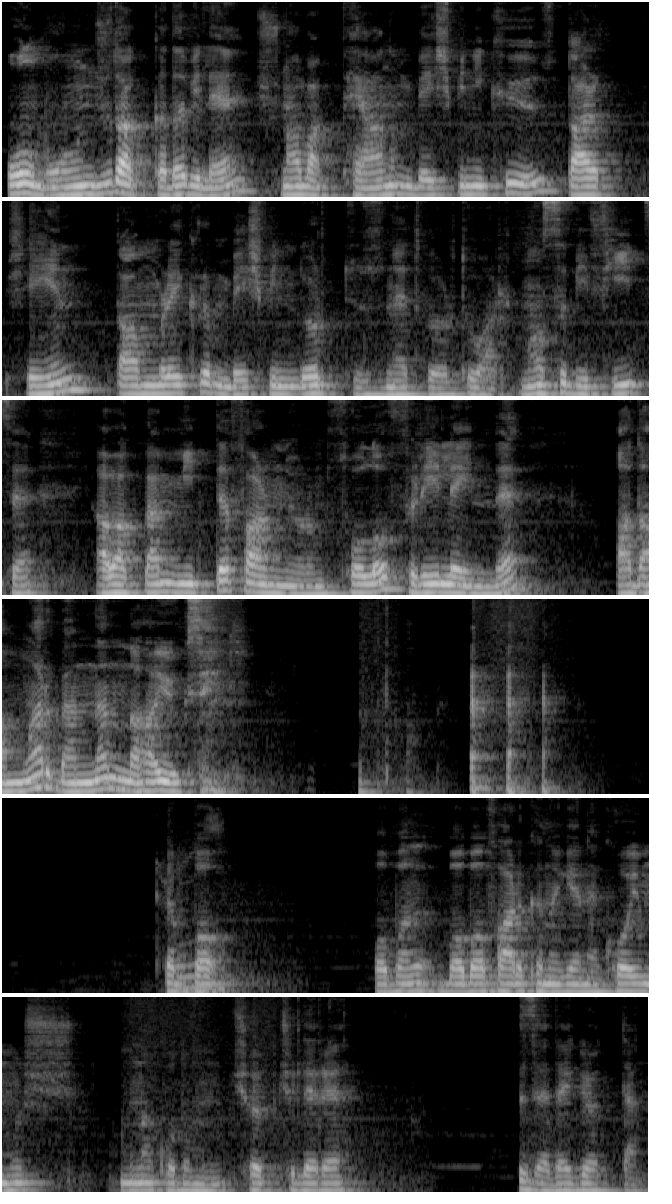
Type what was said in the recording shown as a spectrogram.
Oğlum 10. dakikada bile şuna bak PA'nın 5200 Dark şeyin Dawnbreaker'ın 5400 network'ü var. Nasıl bir feedse. Ya bak ben midde farmlıyorum. Solo free lane'de. Adamlar benden daha yüksek. Ba- baba, baba farkını gene koymuş. Amına kodumun çöpçüleri size de götten.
